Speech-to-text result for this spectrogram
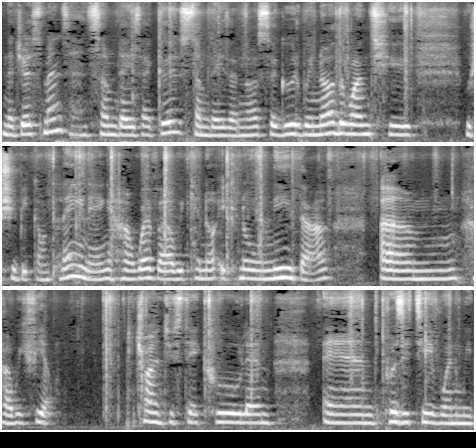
an adjustment. And some days are good, some days are not so good. We're not the ones who who should be complaining. However, we cannot ignore neither um, how we feel. Trying to stay cool and and positive when we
